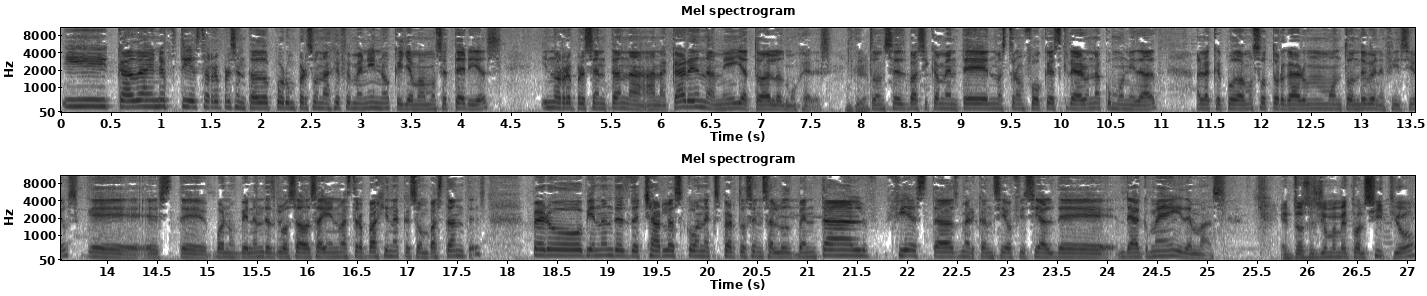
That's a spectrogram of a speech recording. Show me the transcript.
Y cada NFT está representado por un personaje femenino que llamamos Eterias. Y nos representan a Ana Karen, a mí y a todas las mujeres. Entonces, básicamente, nuestro enfoque es crear una comunidad a la que podamos otorgar un montón de beneficios que, este, bueno, vienen desglosados ahí en nuestra página, que son bastantes, pero vienen desde charlas con expertos en salud mental, fiestas, mercancía oficial de, de ACME y demás. Entonces yo me meto al sitio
